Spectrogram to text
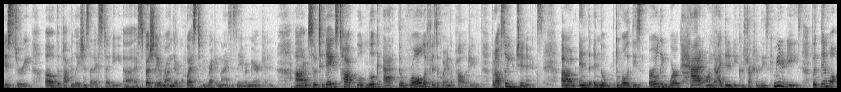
history of the populations that I study, uh, mm-hmm. especially around their quest to be recognized as Native American. Okay. Um, so today's talk will look at the role of physical anthropology, but also eugenics, um, and, the, the, the role that these early work had on the identity construction of these communities. But then we'll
